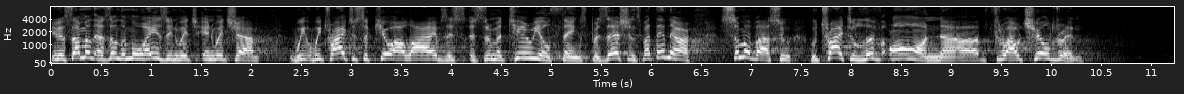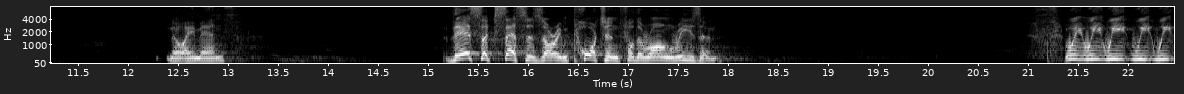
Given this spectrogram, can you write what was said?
You know, some of the, some of the ways in which, in which um, we, we try to secure our lives is, is, through material things, possessions, but then there are some of us who, who try to live on uh, through our children. No amens? Their successes are important for the wrong reason. We, we, we, we, we,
